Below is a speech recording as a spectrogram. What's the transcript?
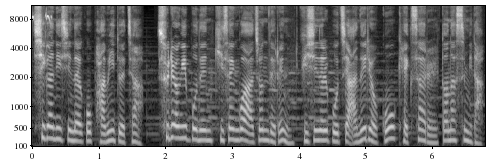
시간이 지나고 밤이 되자 수령이 보낸 기생과 아전들은 귀신을 보지 않으려고 객사를 떠났습니다.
